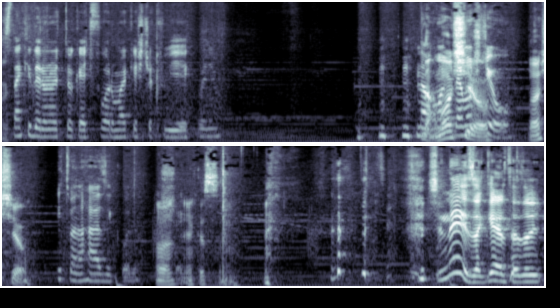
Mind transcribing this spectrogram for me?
Aztán kiderül, hogy tök egyformák, és csak hülyék vagyunk. Na, Na most, jó. most jó. Most jó. Itt van a házikód. Oh, köszönöm. és nézek, érted, hogy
